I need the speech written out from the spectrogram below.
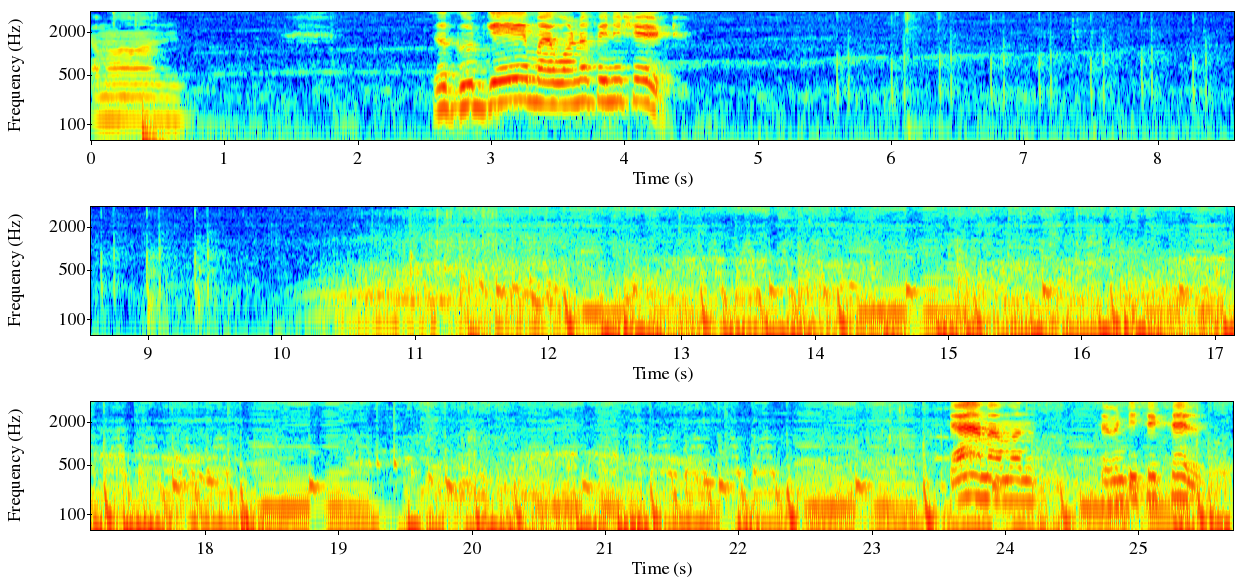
Come on. It's a good game. I want to finish it. Damn, I'm on 76 health.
